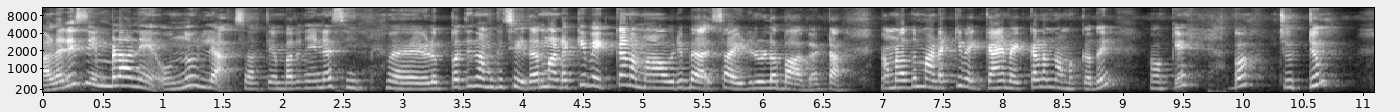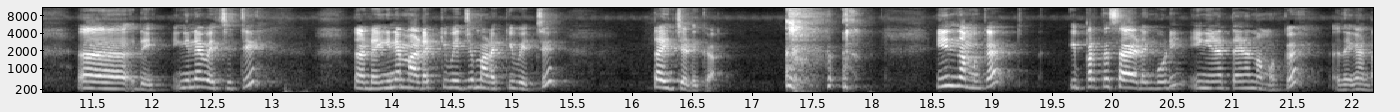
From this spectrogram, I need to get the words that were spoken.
വളരെ സിമ്പിളാണേ ഒന്നുമില്ല. സത്യം പറഞ്ഞു കഴിഞ്ഞാൽ എളുപ്പത്തിൽ നമുക്ക് ചെയ്താൽ മടക്കി വെക്കണം ആ ഒരു സൈഡിലുള്ള ഭാഗം കേട്ടോ നമ്മളത് മടക്കി വെക്കാൻ വെക്കണം നമുക്കത്. ഓക്കെ. അപ്പോൾ ചുറ്റും ഇതേ ഇങ്ങനെ വെച്ചിട്ട് ഇങ്ങനെ മടക്കി വെച്ച് മടക്കി വെച്ച് തയ്ച്ചെടുക്കുക. ഇനി നമുക്ക് ഇപ്പുറത്തെ സൈഡും കൂടി ഇങ്ങനെ തന്നെ നമുക്ക് അത് കണ്ട.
